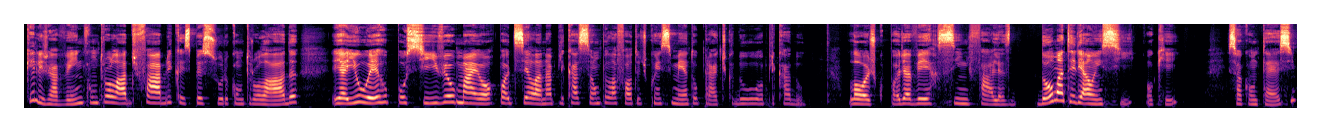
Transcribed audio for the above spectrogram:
Porque ele já vem controlado de fábrica, espessura controlada, e aí o erro possível maior pode ser lá na aplicação pela falta de conhecimento ou prática do aplicador. Lógico, pode haver sim falhas do material em si, ok? Isso acontece,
